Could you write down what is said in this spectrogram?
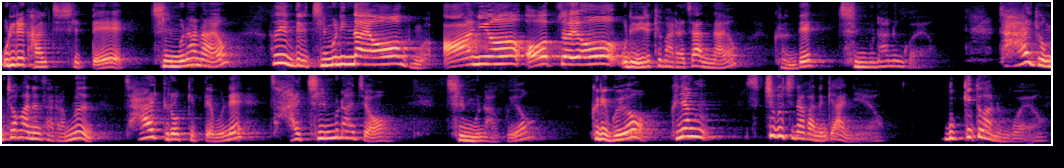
우리를 가르치실 때 질문하나요? 선생님들이 질문 있나요? 그러면 아니요, 없어요. 우리는 이렇게 말하지 않나요? 그런데 질문하는 거예요. 잘 경청하는 사람은 잘 들었기 때문에 잘 질문하죠. 질문하고요. 그리고요, 그냥 스치고 지나가는 게 아니에요. 묻기도 하는 거예요.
